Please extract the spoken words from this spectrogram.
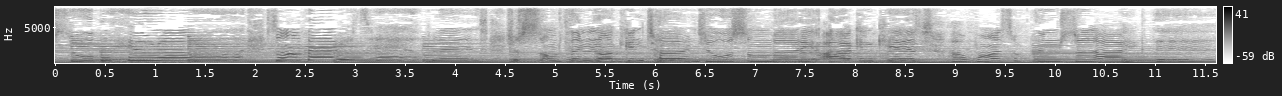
some superhero, some fairy tale bliss. Just something I can turn to, somebody I can kiss. I want something just like this.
